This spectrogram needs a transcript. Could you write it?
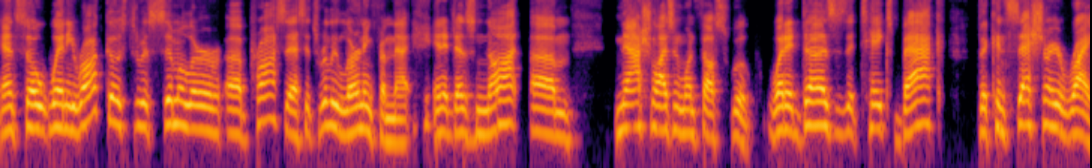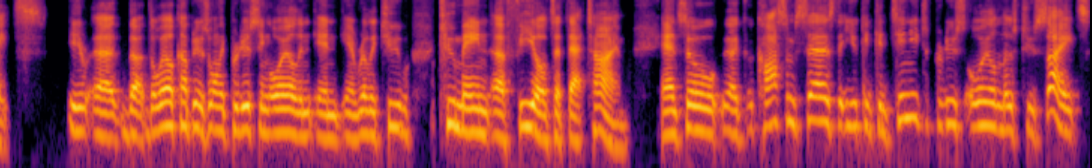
And so when Iraq goes through a similar uh, process, it's really learning from that. And it does not um, nationalize in one fell swoop. What it does is it takes back the concessionary rights uh, the, the oil company was only producing oil in, in, in really two two main uh, fields at that time. And so uh, says that you can continue to produce oil in those two sites,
